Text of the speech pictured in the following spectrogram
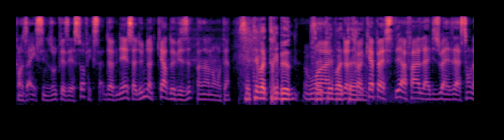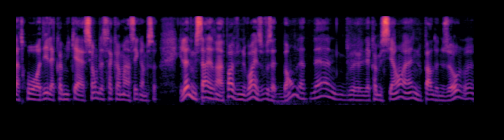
qu'on disait, Hey, c'est nous autres qui faisions ça. Fait que ça devenait, ça devenait notre carte de visite pendant longtemps. C'était votre tribune. Ouais, C'était votre. notre euh, capacité à faire de la visualisation, de la 3D, la communication, puis là, ça a commencé comme ça. Et là, le ministère des Transports est venu nous voir, il dit Vous êtes bon là-dedans, la commission hein, nous parle de nous autres.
